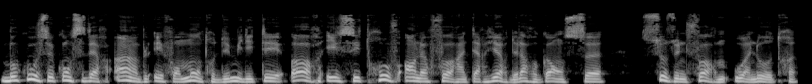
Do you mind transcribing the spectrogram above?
Beaucoup se considèrent humbles et font montre d'humilité, or ils s'y trouvent en leur fort intérieur de l'arrogance, sous une forme ou un autre,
